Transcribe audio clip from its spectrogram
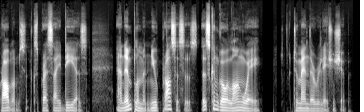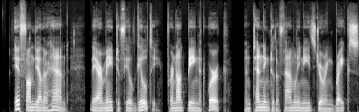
problems, express ideas, and implement new processes. This can go a long way to mend their relationship. If, on the other hand, they are made to feel guilty for not being at work and tending to their family needs during breaks.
